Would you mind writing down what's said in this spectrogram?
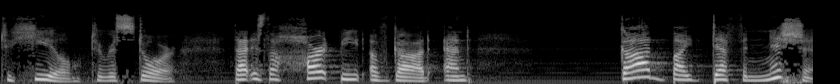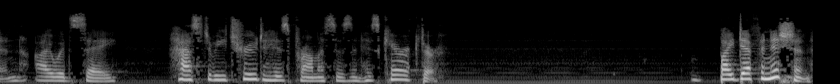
to heal, to restore. That is the heartbeat of God. And God, by definition, I would say, has to be true to his promises and his character. By definition,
